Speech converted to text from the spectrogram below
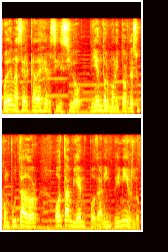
Pueden hacer cada ejercicio viendo el monitor de su computador o también podrán imprimirlo.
